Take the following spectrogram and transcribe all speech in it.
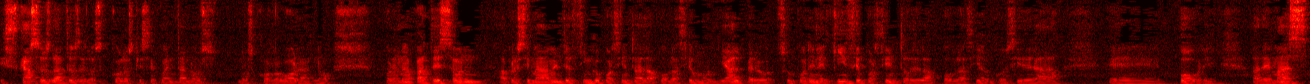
escasos datos de los, con los que se cuentan nos, nos corroboran. ¿no? Por una parte son aproximadamente el 5% de la población mundial, pero suponen el 15% de la población considerada eh, pobre. Además,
